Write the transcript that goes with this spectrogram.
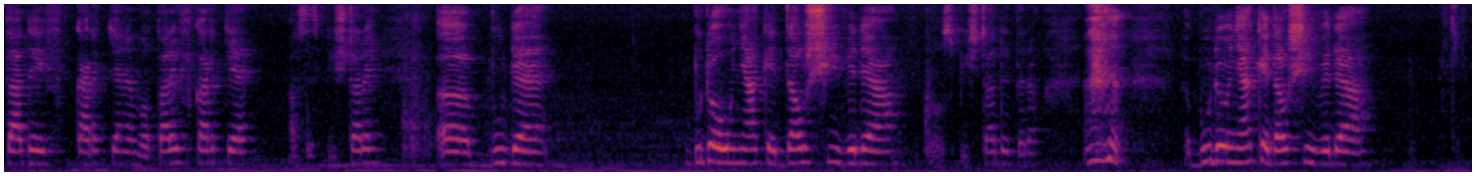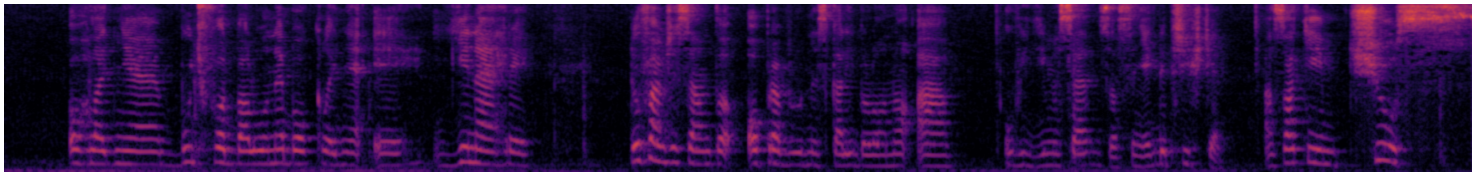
tady v kartě, nebo tady v kartě, asi spíš tady, uh, bude, budou nějaké další videa, no spíš tady teda, budou nějaké další videa ohledně buď fotbalu, nebo klidně i jiné hry. Doufám, že se vám to opravdu dneska líbilo, no a uvidíme se zase někdy příště. A zatím čus!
